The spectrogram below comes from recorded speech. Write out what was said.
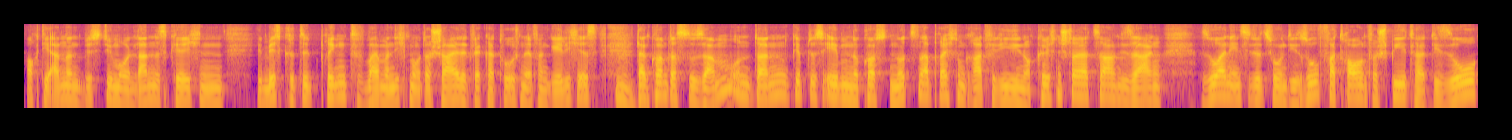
auch die anderen Bistümer und Landeskirchen in Misskredit bringt, weil man nicht mehr unterscheidet, wer katholisch und evangelisch ist. Hm. Dann kommt das zusammen und dann gibt es eben eine Kosten-Nutzen-Abrechnung, gerade für die, die noch Kirchensteuer zahlen, die sagen, so eine Institution, die so Vertrauen verspielt hat, die so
